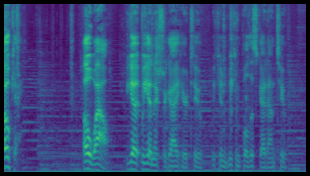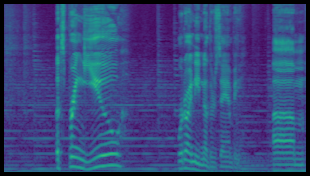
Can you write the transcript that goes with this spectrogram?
Okay. Oh wow. We got we got an extra guy here too. We can we can pull this guy down too. Let's bring you. Where do I need another Zambi? Um.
